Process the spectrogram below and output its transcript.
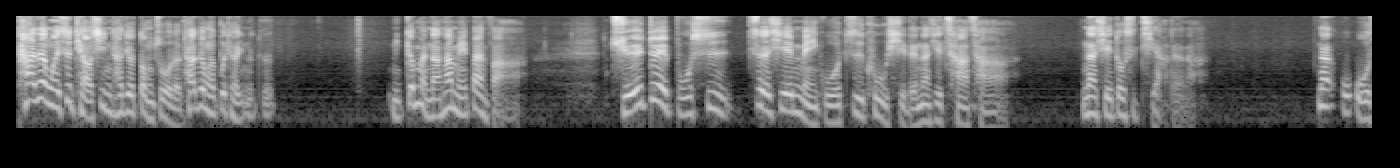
他认为是挑衅，他就动作了；他认为不挑衅，你根本拿他没办法。绝对不是这些美国智库写的那些叉叉，那些都是假的啦。那我我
